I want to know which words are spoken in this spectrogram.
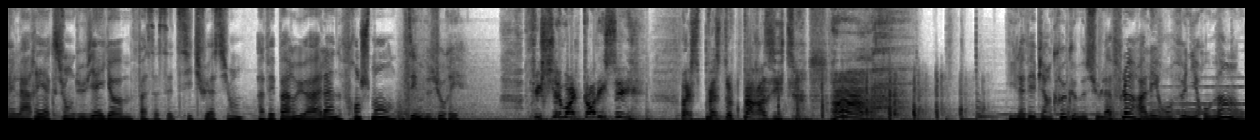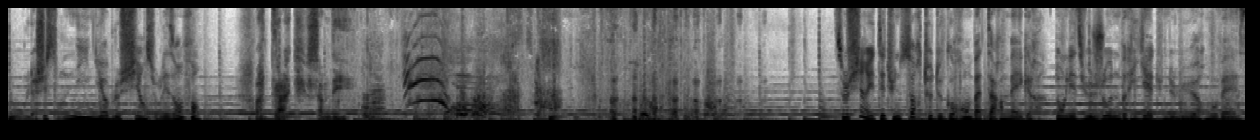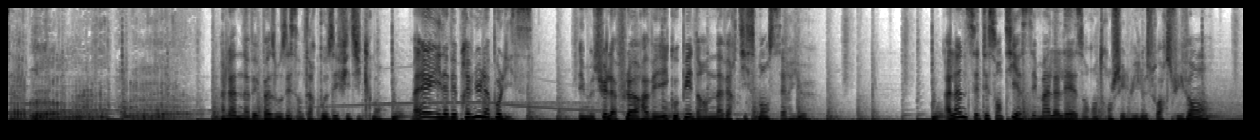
Mais la réaction du vieil homme face à cette situation avait paru à Alan franchement démesurée. Fichez-moi le camp d'ici Espèce de parasite Ah Il avait bien cru que Monsieur Lafleur allait en venir aux mains ou lâcher son ignoble chien sur les enfants. Attaque, samedi Ce chien était une sorte de grand bâtard maigre, dont les yeux jaunes brillaient d'une lueur mauvaise. Alan n'avait pas osé s'interposer physiquement, mais il avait prévenu la police. Et Monsieur Lafleur avait écopé d'un avertissement sérieux. Alan s'était senti assez mal à l'aise en rentrant chez lui le soir suivant,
